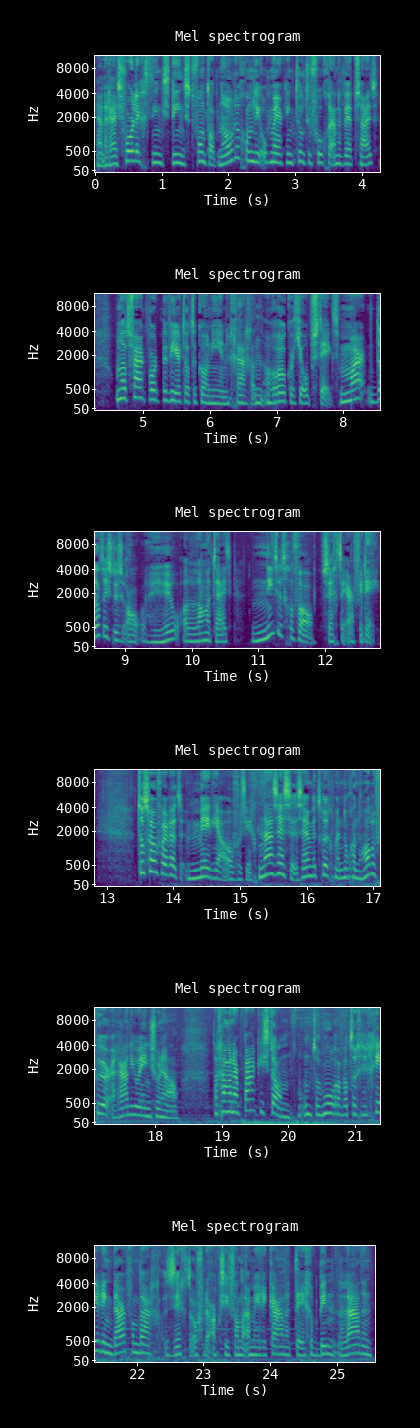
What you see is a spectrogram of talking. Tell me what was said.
Ja, de Rijksvoorlichtingsdienst vond dat nodig om die opmerking toe te voegen aan de website. Omdat vaak wordt beweerd dat de koningin graag een rokertje opsteekt. Maar dat is dus al heel lange tijd niet het geval, zegt de RVD. Tot zover het mediaoverzicht. Na zessen zijn we terug met nog een half uur Radio 1 Journaal. Dan gaan we naar Pakistan om te horen wat de regering daar vandaag zegt... over de actie van de Amerikanen tegen Bin Laden.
